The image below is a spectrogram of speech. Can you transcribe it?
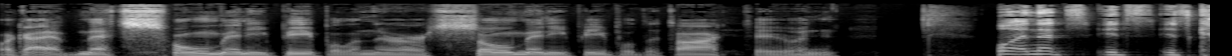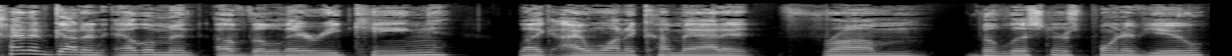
Like I have met so many people and there are so many people to talk to and well, and that's it's it's kind of got an element of the Larry King. Like I want to come at it from the listener's point of view.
